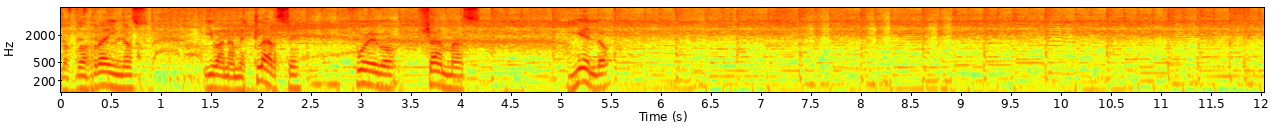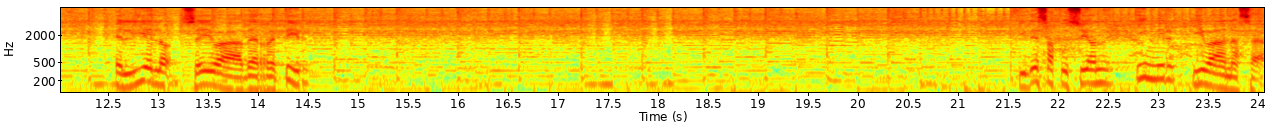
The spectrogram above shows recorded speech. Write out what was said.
Los dos reinos iban a mezclarse, fuego, llamas, hielo. El hielo se iba a derretir y de esa fusión Ymir iba a nacer.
